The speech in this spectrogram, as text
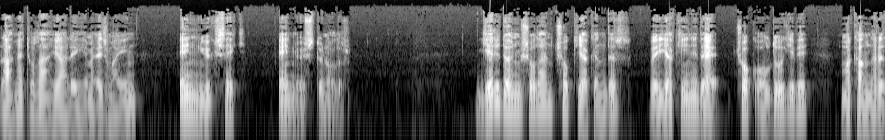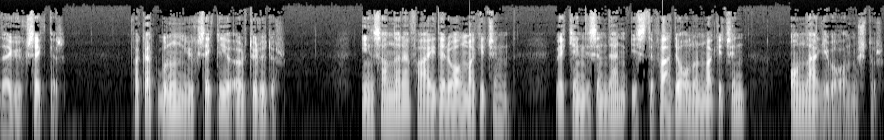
rahmetullahi aleyhim ecmaîn en yüksek, en üstün olur. Geri dönmüş olan çok yakındır ve yakini de çok olduğu gibi makamları da yüksektir. Fakat bunun yüksekliği örtülüdür. İnsanlara faydalı olmak için ve kendisinden istifade olunmak için onlar gibi olmuştur.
